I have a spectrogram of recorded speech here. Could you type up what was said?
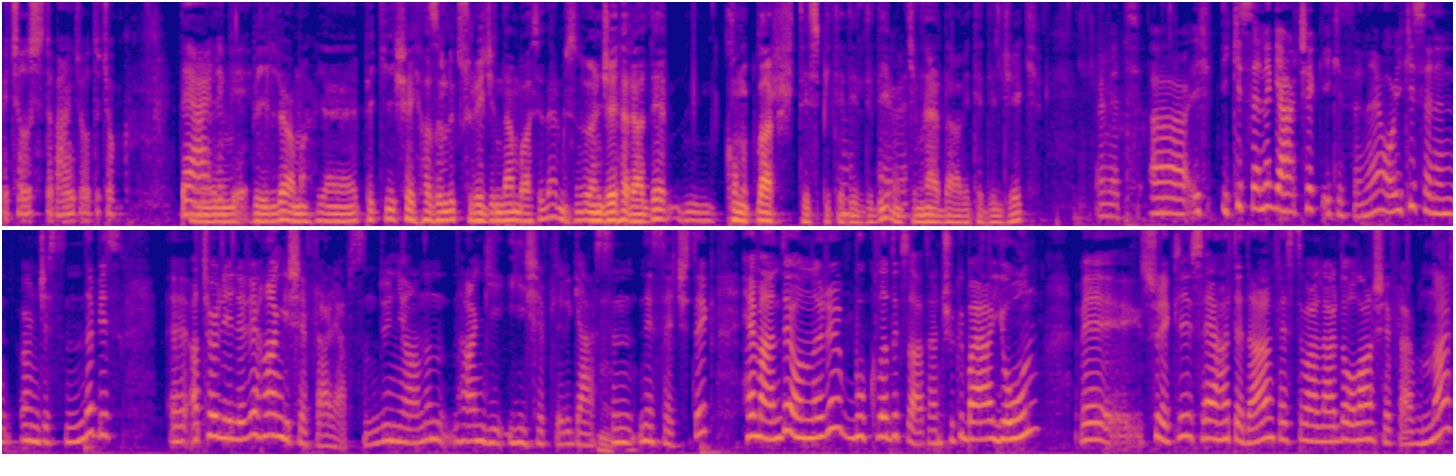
ve çalıştı bence o da çok değerli hmm, bir. Belli ama yani peki şey hazırlık sürecinden bahseder misiniz? Önce herhalde konuklar tespit edildi değil evet. mi? Kimler davet edilecek? Evet. iki sene gerçek iki sene. O iki senenin öncesinde biz e, atölyeleri hangi şefler yapsın? Dünyanın hangi iyi şefleri gelsin? Hı. Ne seçtik? Hemen de onları bukladık zaten. Çünkü bayağı yoğun ve sürekli seyahat eden, festivallerde olan şefler bunlar.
